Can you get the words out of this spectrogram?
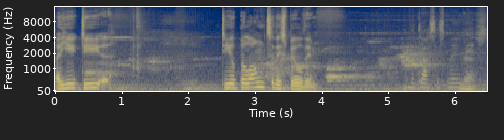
Are you? Do you? uh, Do you belong to this building? The glass is moving. Yes.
